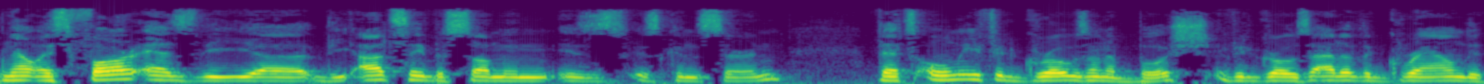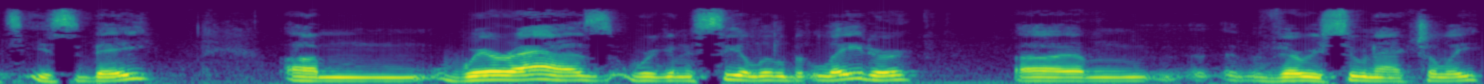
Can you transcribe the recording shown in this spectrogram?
Now, as far as the uh, the Atse Besamim is, is concerned, that's only if it grows on a bush. If it grows out of the ground, it's Isbei. Um, whereas we're going to see a little bit later, um, very soon actually,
